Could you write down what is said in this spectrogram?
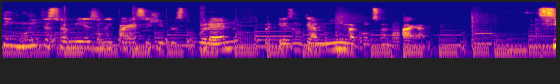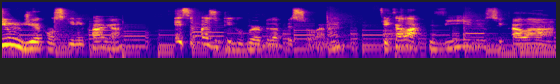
tem muitas famílias que não pagar essas dívidas por ano, porque eles não têm a mínima condição de pagar. Se um dia conseguirem pagar, aí você faz o que com o corpo da pessoa, né? Fica lá com o vírus, fica lá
